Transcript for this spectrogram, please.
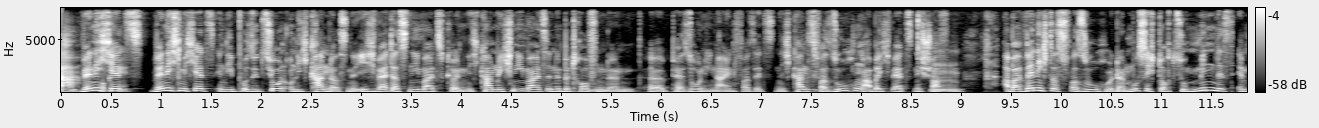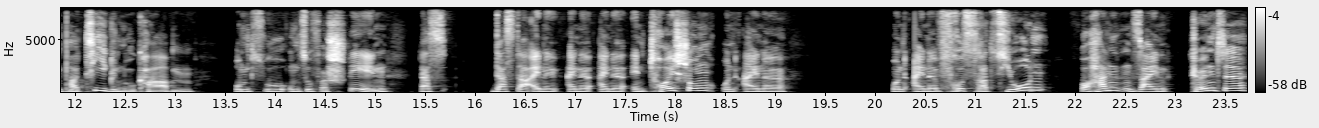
Ah, Wenn ich okay. jetzt, wenn ich mich jetzt in die Position, und ich kann das nicht, ich werde das niemals können, ich kann mich niemals in eine betroffene äh, Person hineinversetzen. Ich kann es versuchen, aber ich werde es nicht schaffen. Aber wenn ich das versuche, dann muss ich doch zumindest Empathie genug haben, um zu, um zu verstehen, dass, dass da eine, eine, eine Enttäuschung und eine, und eine Frustration vorhanden sein könnte,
